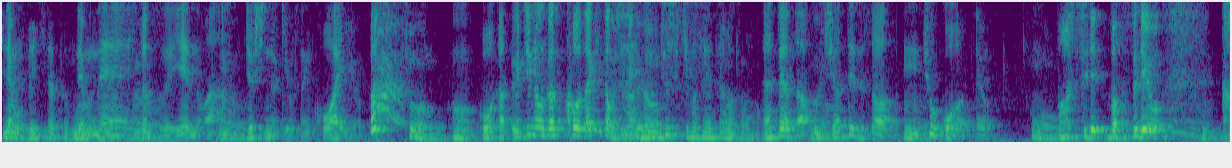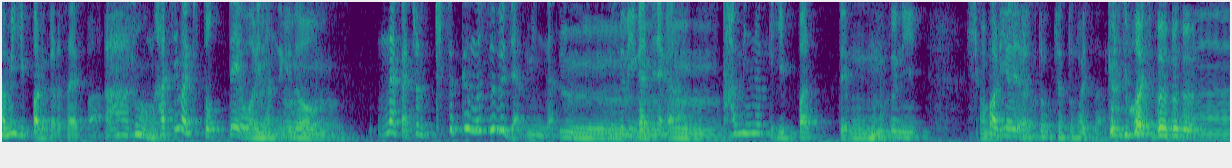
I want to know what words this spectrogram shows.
でも、べきだと思う。でもね、うん一つ言えるのは、うん女子の騎馬戦怖いよ。そうなの？うん、怖かった。うちの学校だけかもしれないけど。女子騎馬戦やってなかったの？やってやった、ううんちやっててさ、うん超怖かったよ。うん罵声、罵声を、髪引っ張るからさ、やっぱ。あーそうなの？鉢巻き取って終わりなんだけど、うんなんかちょっときつく結ぶじゃん、みんな。結びがちだから、うん髪の毛引っ張って、もう本当に、引っ張り合いだよ。キャット、キャットファイトだ。キャットファイト。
